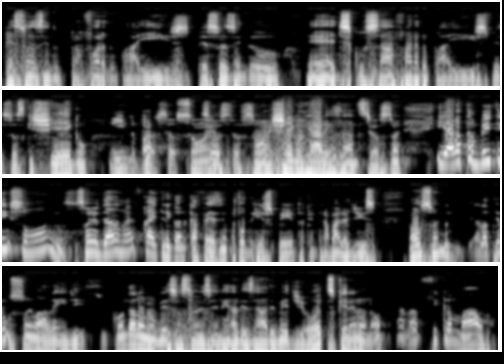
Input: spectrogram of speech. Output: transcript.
pessoas indo para fora do país, pessoas indo é, discursar fora do país, pessoas que chegam. Indo para os seus sonhos. Seus, seus sonhos, chegam realizando seus sonhos. E ela também tem sonhos. O sonho dela não é ficar entregando cafezinho com todo respeito a quem trabalha disso. Mas o sonho, ela tem um sonho além disso. E quando ela não vê seu sonho sendo realizado e vê de outros, querendo ou não, ela fica mal.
